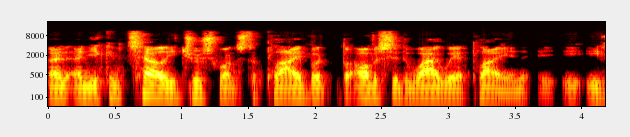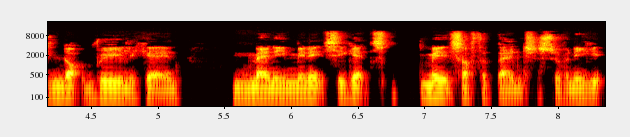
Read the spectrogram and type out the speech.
and and you can tell he just wants to play. But but obviously the way we're playing, he's not really getting many minutes. He gets minutes off the bench and stuff, and he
